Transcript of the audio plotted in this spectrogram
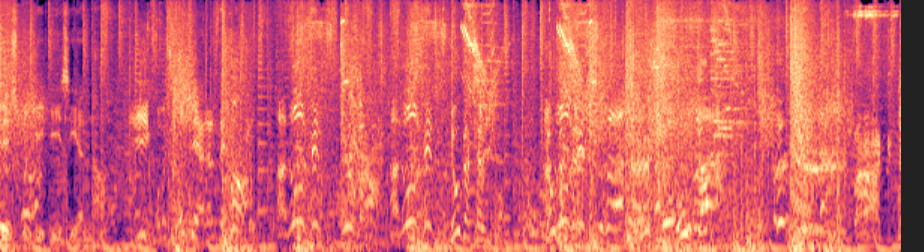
This will be easy enough. いい拳持ってやがるぜ。波動拳。波動拳。ヨガチルヨガチルバックブ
